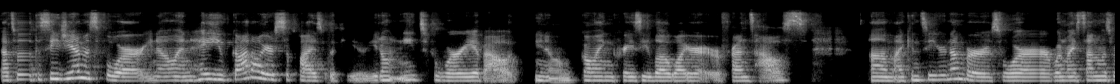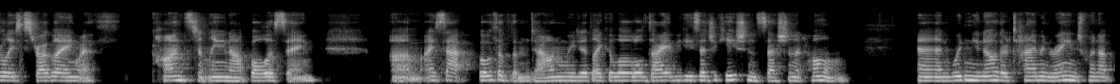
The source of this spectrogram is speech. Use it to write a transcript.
that's what the CGM is for, you know, and hey, you've got all your supplies with you. You don't need to worry about, you know, going crazy low while you're at your friend's house. Um, I can see your numbers. Or when my son was really struggling with constantly not bolusing, um, I sat both of them down and we did like a little diabetes education session at home. And wouldn't you know, their time in range went up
